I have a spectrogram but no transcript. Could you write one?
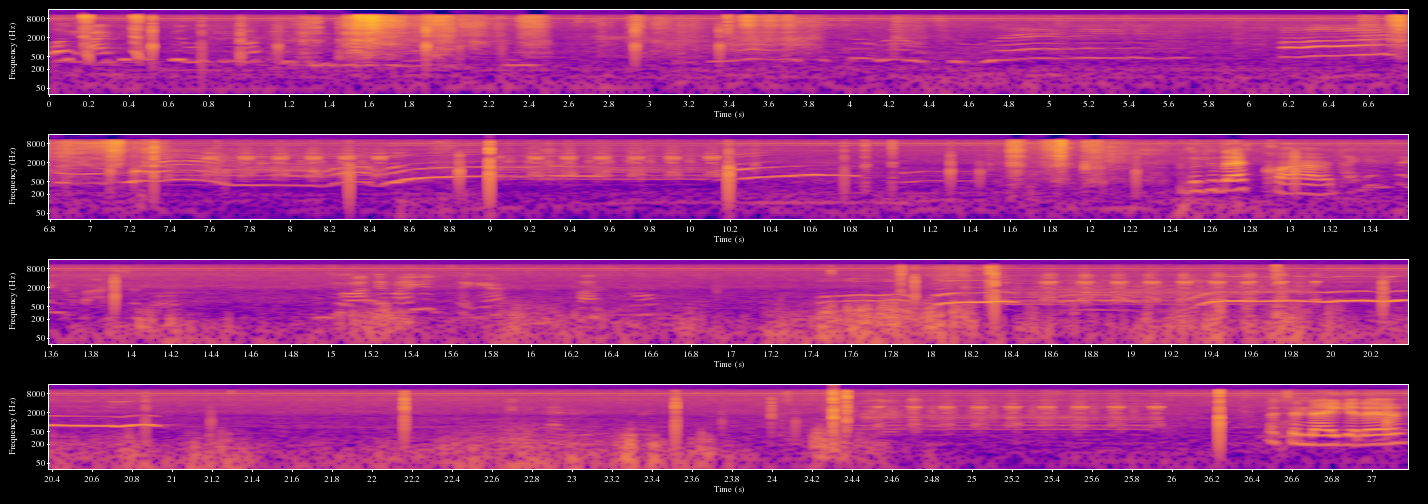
like I could just be looking up and she'd be like, "No, it's just a little too late. I can't wait." Look at that cloud. I can sing classical. Do I? Am I a good singer? Classical. That's a negative.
